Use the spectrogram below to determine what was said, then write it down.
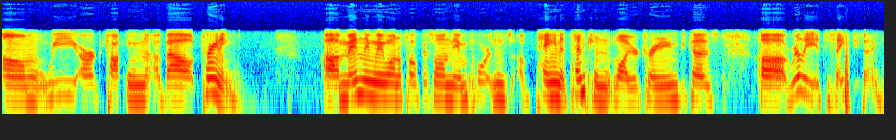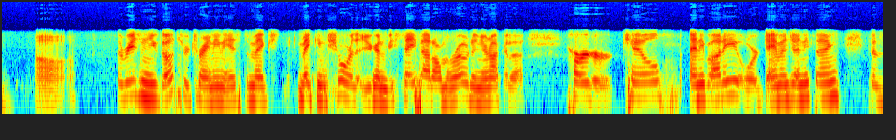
um, we are talking about training. Uh, mainly, we want to focus on the importance of paying attention while you're training because uh, really it's a safety thing. Uh, the reason you go through training is to make making sure that you're going to be safe out on the road and you're not going to hurt or kill anybody or damage anything because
